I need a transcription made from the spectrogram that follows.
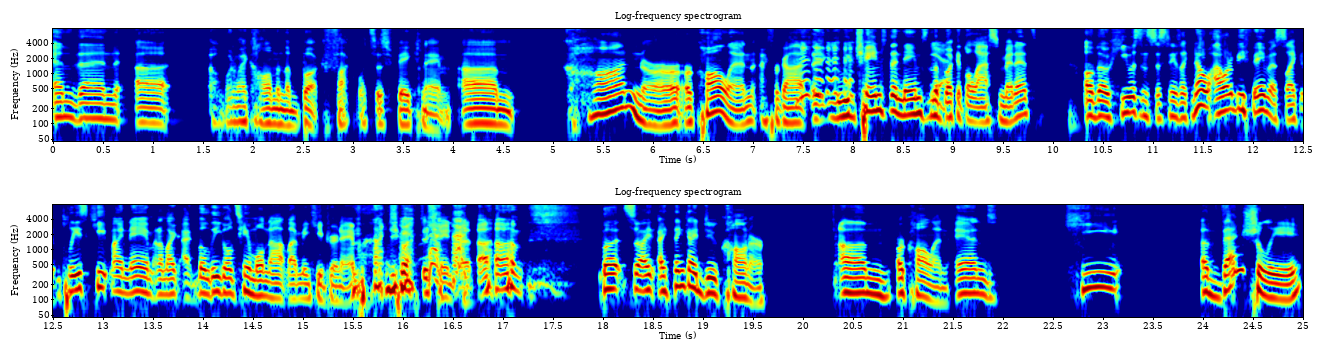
And then uh oh, what do I call him in the book? Fuck, what's his fake name? Um Connor or Colin, I forgot. Uh, we changed the names in the Yeah. book at the last minute. Although he was insisting, he's like, no, I want to be famous. Like, please keep my name. And I'm like, the legal team will not let me keep your name. I do have to change it. Um, but so I, I think I do Connor um, or Colin. And he eventually,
